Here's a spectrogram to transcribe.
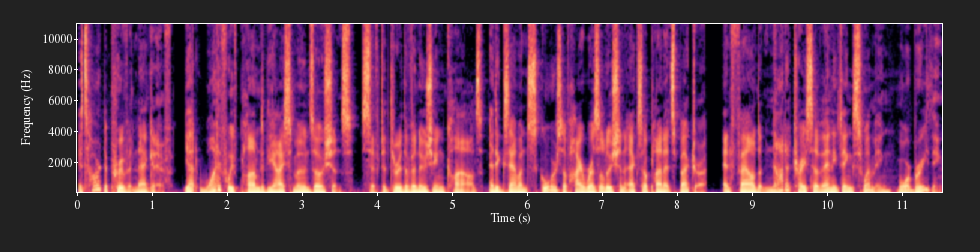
It's hard to prove a negative. Yet, what if we've plumbed the ice moon's oceans, sifted through the Venusian clouds, and examined scores of high resolution exoplanet spectra and found not a trace of anything swimming or breathing?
